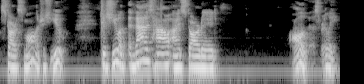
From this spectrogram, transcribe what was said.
start small. It's just you. Just you. And that is how I started all of this, really.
